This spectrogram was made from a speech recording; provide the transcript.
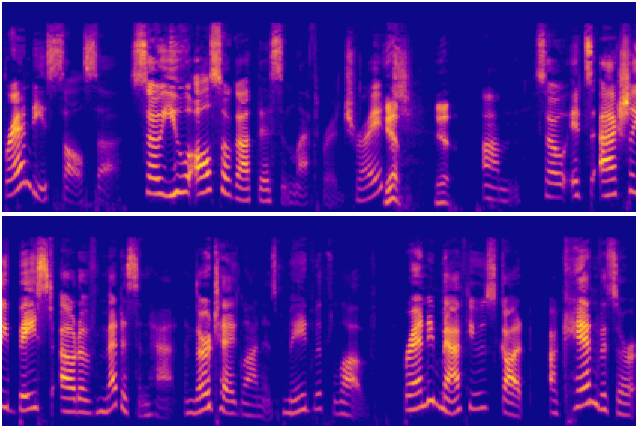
Brandy's salsa. So you also got this in Lethbridge, right? Yep, yeah. Um, so it's actually based out of Medicine Hat, and their tagline is "Made with Love." Brandy Matthews got a canvasser,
